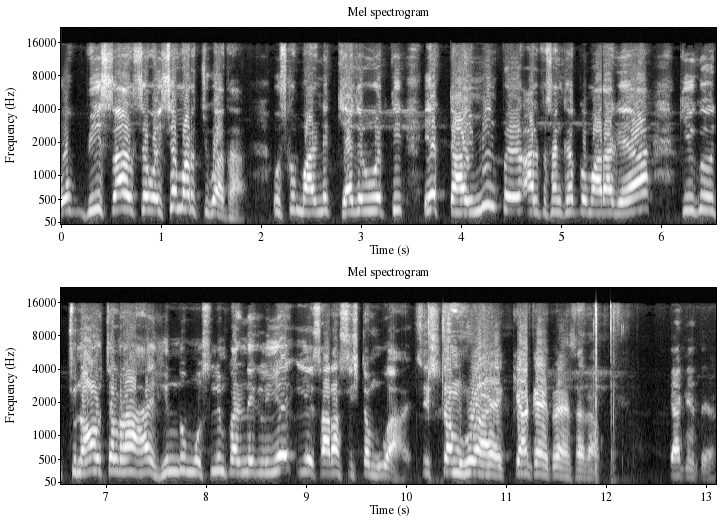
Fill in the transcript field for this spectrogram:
वो 20 साल से वैसे मर चुका था। उसको मारने की क्या ज़रूरत थी? एक टाइमिंग पे अल्पसंख्यक को मारा गया कि चुनाव चल रहा है हिंदू मुस्लिम करने के लिए ये सारा सिस्टम हुआ है। सिस्टम हुआ है। क्या कहते हैं सर आप? क्या कहते हैं?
